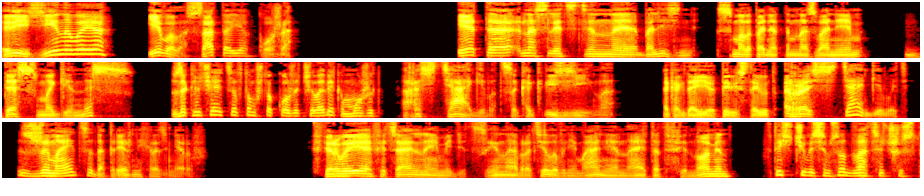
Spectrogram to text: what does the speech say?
резиновая и волосатая кожа. Это наследственная болезнь с малопонятным названием десмогенез заключается в том, что кожа человека может растягиваться, как резина, а когда ее перестают растягивать, сжимается до прежних размеров. Впервые официальная медицина обратила внимание на этот феномен в 1826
